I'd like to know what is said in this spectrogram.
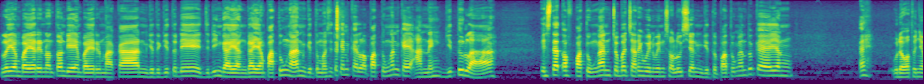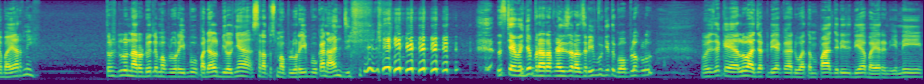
lu yang bayarin nonton dia yang bayarin makan gitu-gitu deh. Jadi nggak yang nggak yang patungan gitu. Maksudnya kan kalau patungan kayak aneh gitulah. Instead of patungan coba cari win-win solution gitu. Patungan tuh kayak yang eh udah waktunya bayar nih terus dulu naruh duit lima puluh ribu padahal billnya seratus lima puluh ribu kan anjing. Terus ceweknya berharap ngasih seratus ribu gitu goblok lu. Maksudnya kayak lu ajak dia ke dua tempat jadi dia bayarin ini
